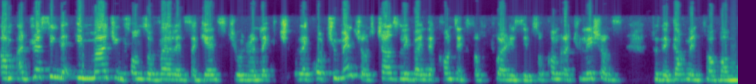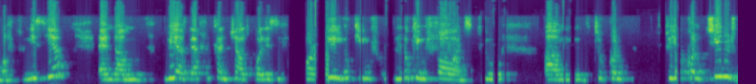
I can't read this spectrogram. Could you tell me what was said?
um, addressing the emerging forms of violence against children, like like what you mentioned, child labor in the context of tourism. So congratulations to the government of um, of Tunisia, and um, we as the African Child Policy Forum are really looking looking forward to um, to con- to your continued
